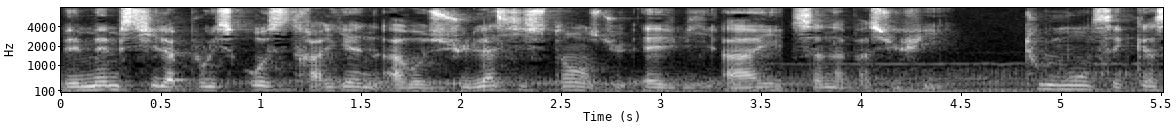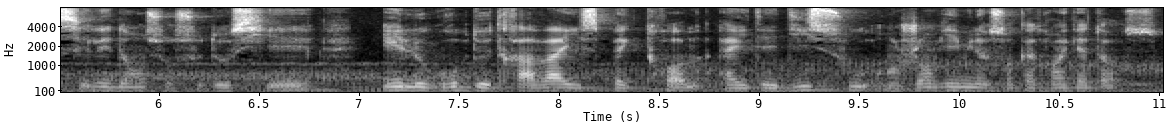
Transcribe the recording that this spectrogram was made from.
Mais même si la police australienne a reçu l'assistance du FBI, ça n'a pas suffi. Tout le monde s'est cassé les dents sur ce dossier et le groupe de travail Spectrum a été dissous en janvier 1994.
